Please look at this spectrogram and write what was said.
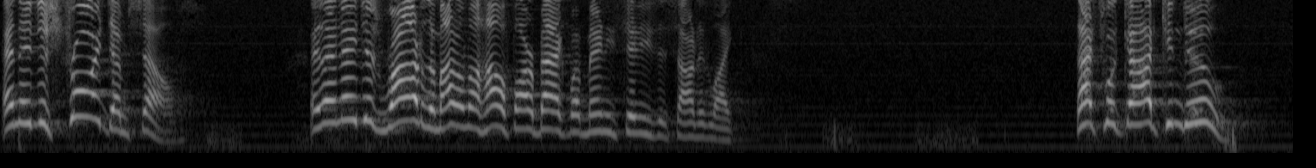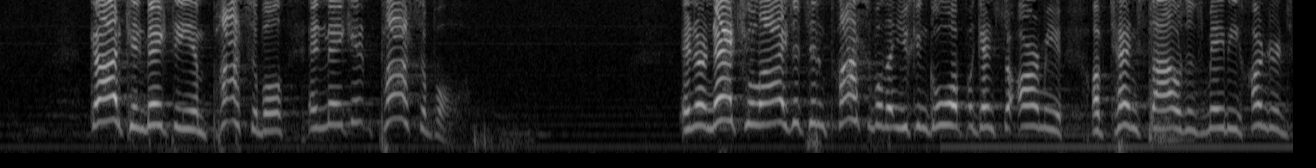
And they destroyed themselves. And then they just routed them. I don't know how far back, but many cities it sounded like. That's what God can do. God can make the impossible and make it possible. In our natural eyes, it's impossible that you can go up against an army of tens, thousands, maybe hundreds,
